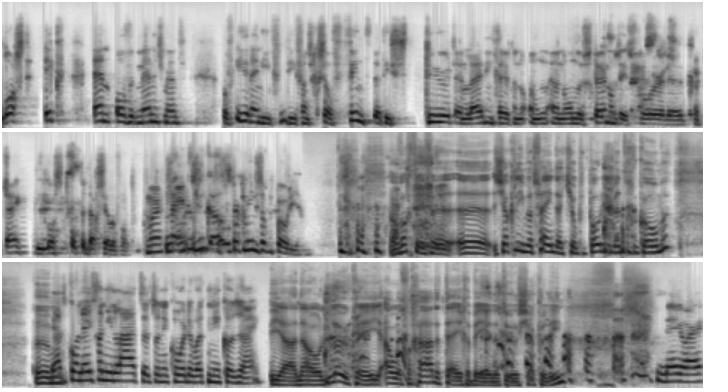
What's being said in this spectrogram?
lost ik en of het management, of iedereen die, die van zichzelf vindt dat hij stuurt en leiding geeft en, en ondersteunend is voor de praktijk, die lost op de dag zelf op. Maar, maar Nico, Jacqueline is op het podium. Oh, wacht even. Uh, Jacqueline, wat fijn dat je op het podium bent gekomen. Um, ja, het kon even niet laten toen ik hoorde wat Nico zei. Ja, nou leuk hé. Oude vergadertijger ben je natuurlijk, Jacqueline. nee hoor,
